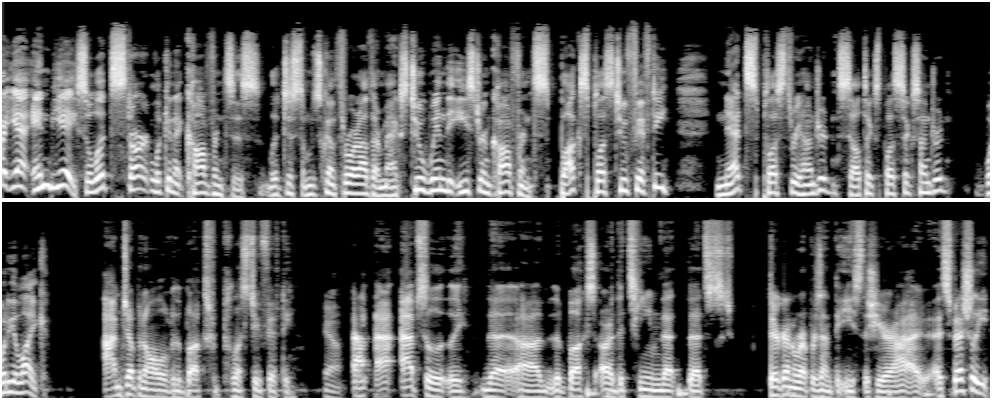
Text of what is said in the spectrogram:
right, yeah, NBA. So let's start looking at conferences. Let's just I'm just going to throw it out there, Max. To win the Eastern Conference, Bucks plus 250, Nets plus 300, Celtics plus 600. What do you like? I'm jumping all over the Bucks for plus 250. Yeah. A- a- absolutely. The uh, the Bucks are the team that that's they're going to represent the East this year. I, especially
